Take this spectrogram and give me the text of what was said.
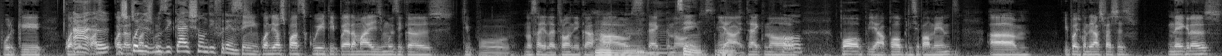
Porque quando eu Ah, faço- as quando eu escolhas faço- musicais são diferentes. Sim, quando eu espaço queer, tipo, era mais músicas, tipo, não sei, eletrónica, house, techno, Sim. yeah, techno, Pop. pop, yeah, pop principalmente. Um, e depois quando eu às festas negras,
